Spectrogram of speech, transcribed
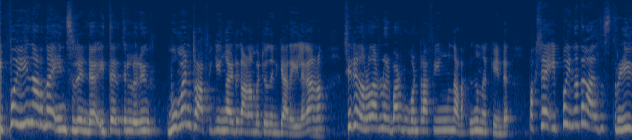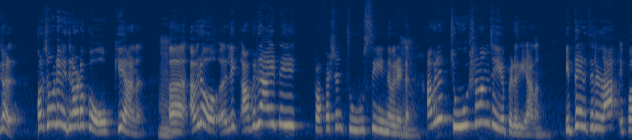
ഇപ്പൊ ഈ നടന്ന ഇൻസിഡന്റ് ഇത്തരത്തിലുള്ള ഒരു വുമൻ ട്രാഫിക്കിംഗ് ആയിട്ട് കാണാൻ പറ്റുമെന്ന് എനിക്ക് അറിയില്ല. കാരണം ശരിയാണ് നമ്മുടെ നാട്ടിൽ ഒരുപാട് വുമൻ ട്രാഫിക്കിംഗ് നടക്കുന്നൊക്കെ ഉണ്ട്. പക്ഷെ ഇപ്പൊ ഇന്നത്തെ കാലത്ത് സ്ത്രീകൾ കുറച്ചും കൂടി ഇതിനോടൊക്കെ ഓക്കെയാണ്. അവർ ലൈക്ക് അവരായിട്ട് ഈ പ്രൊഫഷൻ ചൂസ് ചെയ്യുന്നവരുണ്ട്. അവർ ചൂഷണം ചെയ്യപ്പെടുകയാണ്. ഇത്തരത്തിലുള്ള ഇപ്പൊ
